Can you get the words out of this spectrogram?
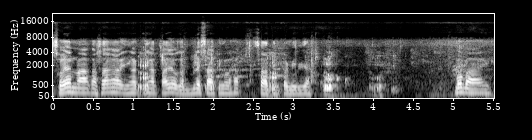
So ayan mga kasanga, ingat-ingat tayo. God bless sa ating lahat, sa ating pamilya. Bye-bye.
